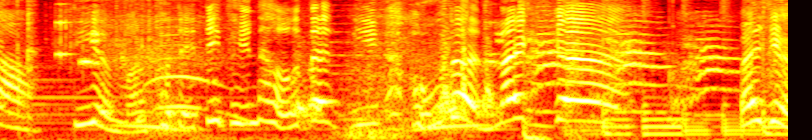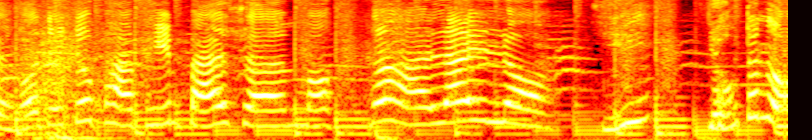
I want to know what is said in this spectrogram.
啊？啲人話佢哋啲片好得意，好多人 like 噶。不如我哋都拍片擺上網，呃下 like 咯。咦，有得諗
